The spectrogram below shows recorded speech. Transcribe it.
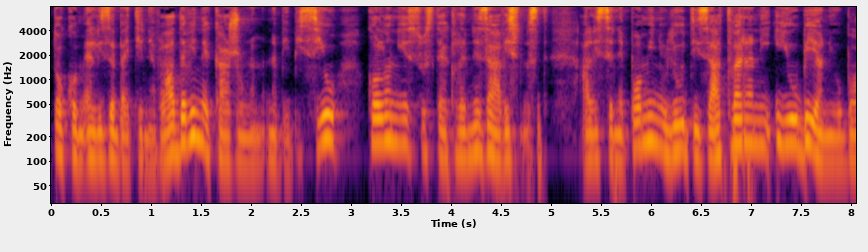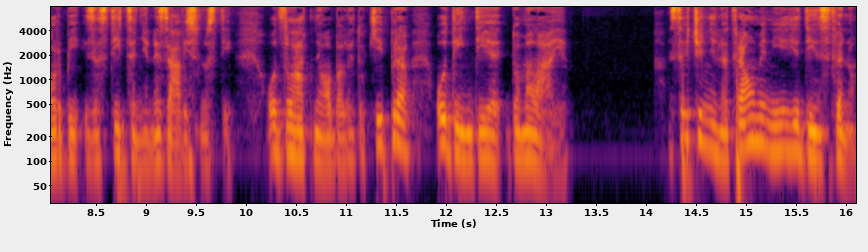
Tokom Elizabetine vladavine, kažu nam na BBC-u, kolonije su stekle nezavisnost, ali se ne pominju ljudi zatvarani i ubijani u borbi za sticanje nezavisnosti, od Zlatne obale do Kipra, od Indije do Malaje. Sećanje na traume nije jedinstveno.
